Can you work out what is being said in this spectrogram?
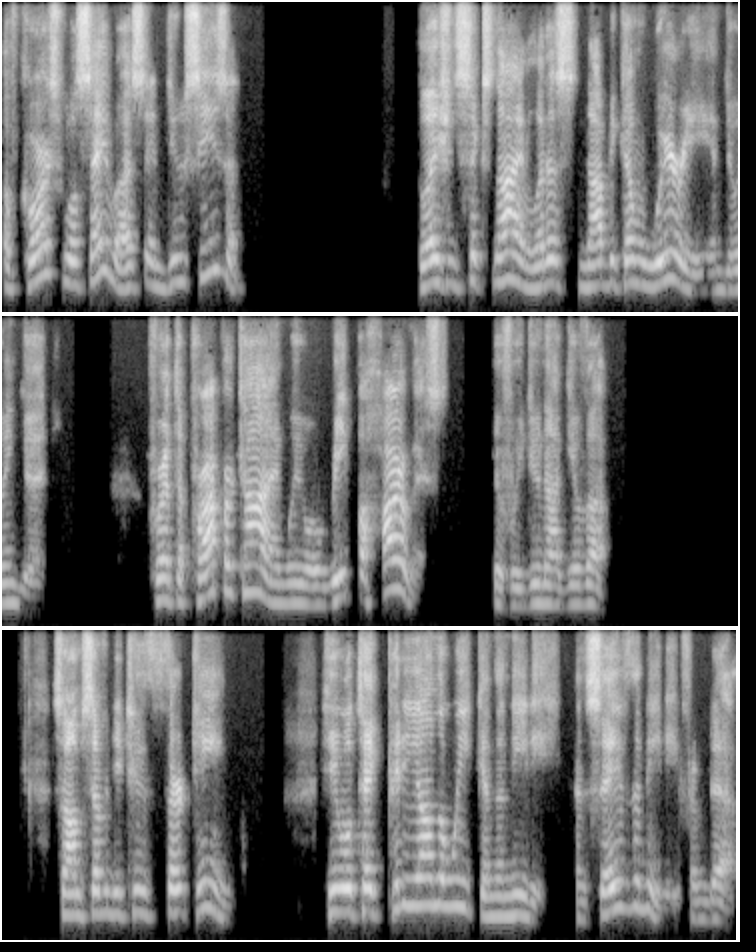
of course, will save us in due season. Galatians 6 9, let us not become weary in doing good. For at the proper time we will reap a harvest if we do not give up. Psalm 72 13. He will take pity on the weak and the needy and save the needy from death.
